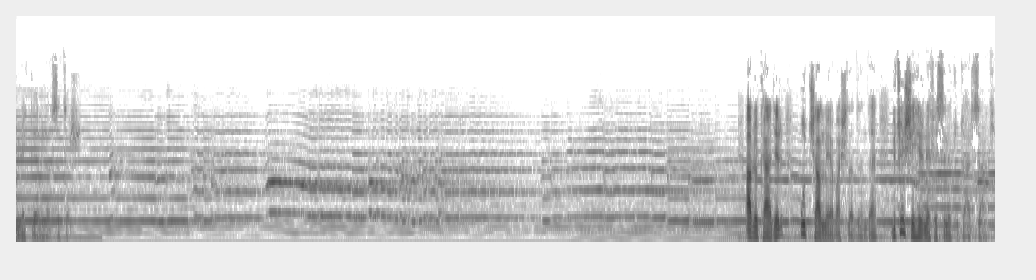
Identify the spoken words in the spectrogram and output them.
yüreklerini ısıtır. Abdülkadir ut çalmaya başladığında bütün şehir nefesini tutar sanki.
